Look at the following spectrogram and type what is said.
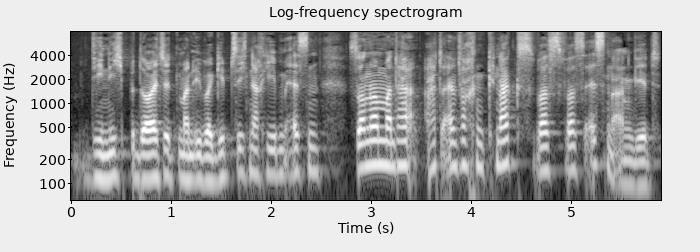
die nicht bedeutet, man übergibt sich nach jedem Essen, sondern man hat einfach einen Knacks, was, was Essen angeht.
